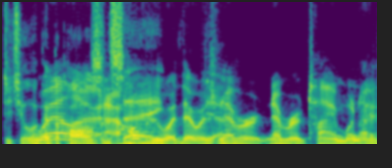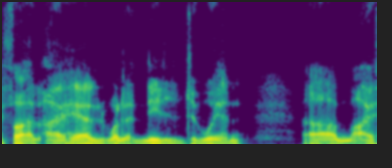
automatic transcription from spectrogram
did you look well, at the polls I, and I say hope there was yeah. never never a time when I thought I had what it needed to win. Um, I,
